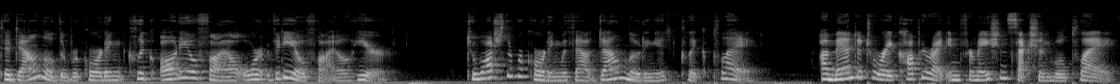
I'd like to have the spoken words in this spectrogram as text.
To download the recording, click Audio File or Video File here. To watch the recording without downloading it, click Play. A mandatory copyright information section will play.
